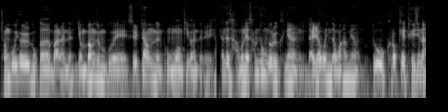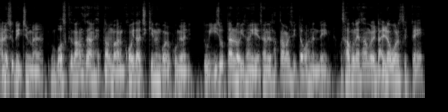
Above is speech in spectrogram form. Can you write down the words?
정부 효율부가 말하는 연방정부의 쓸데없는 공무원 기관들의 현재 4분의 3 정도를 그냥 날려버린다고 하면 또 그렇게 되지는 않을 수도 있지만 머스크가 항상 했던 말은 거의 다 지키는 걸 보면 또 2조 달러 이상의 예산을 삭감할 수 있다고 하는데 4분의 3을 날려버렸을 때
